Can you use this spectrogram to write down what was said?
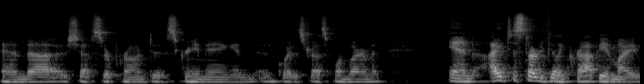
and uh, chefs are prone to screaming and, and, quite a stressful environment. And I just started feeling crappy in my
